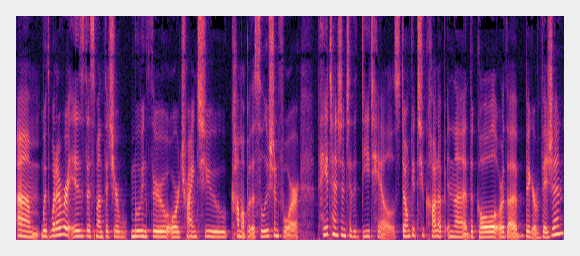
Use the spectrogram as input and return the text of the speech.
um, with whatever it is this month that you're moving through or trying to come up with a solution for, pay attention to the details. Don't get too caught up in the the goal or the bigger vision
